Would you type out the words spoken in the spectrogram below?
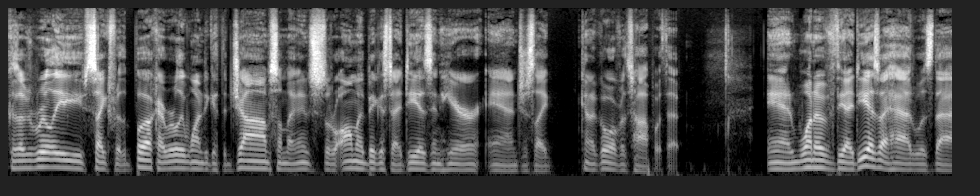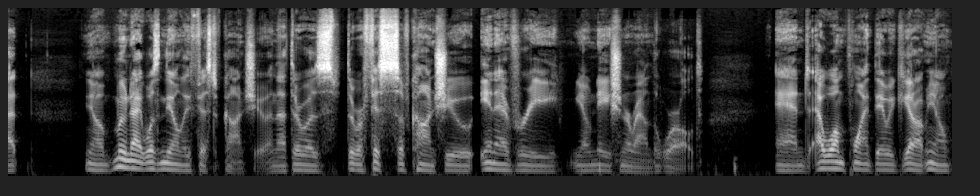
because I was really psyched for the book. I really wanted to get the job, so I'm like, I'm just throw all my biggest ideas in here and just like kind of go over the top with it. And one of the ideas I had was that you know Moon Knight wasn't the only fist of Khonshu, and that there was there were fists of Khonshu in every you know nation around the world. And at one point, they would get you know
